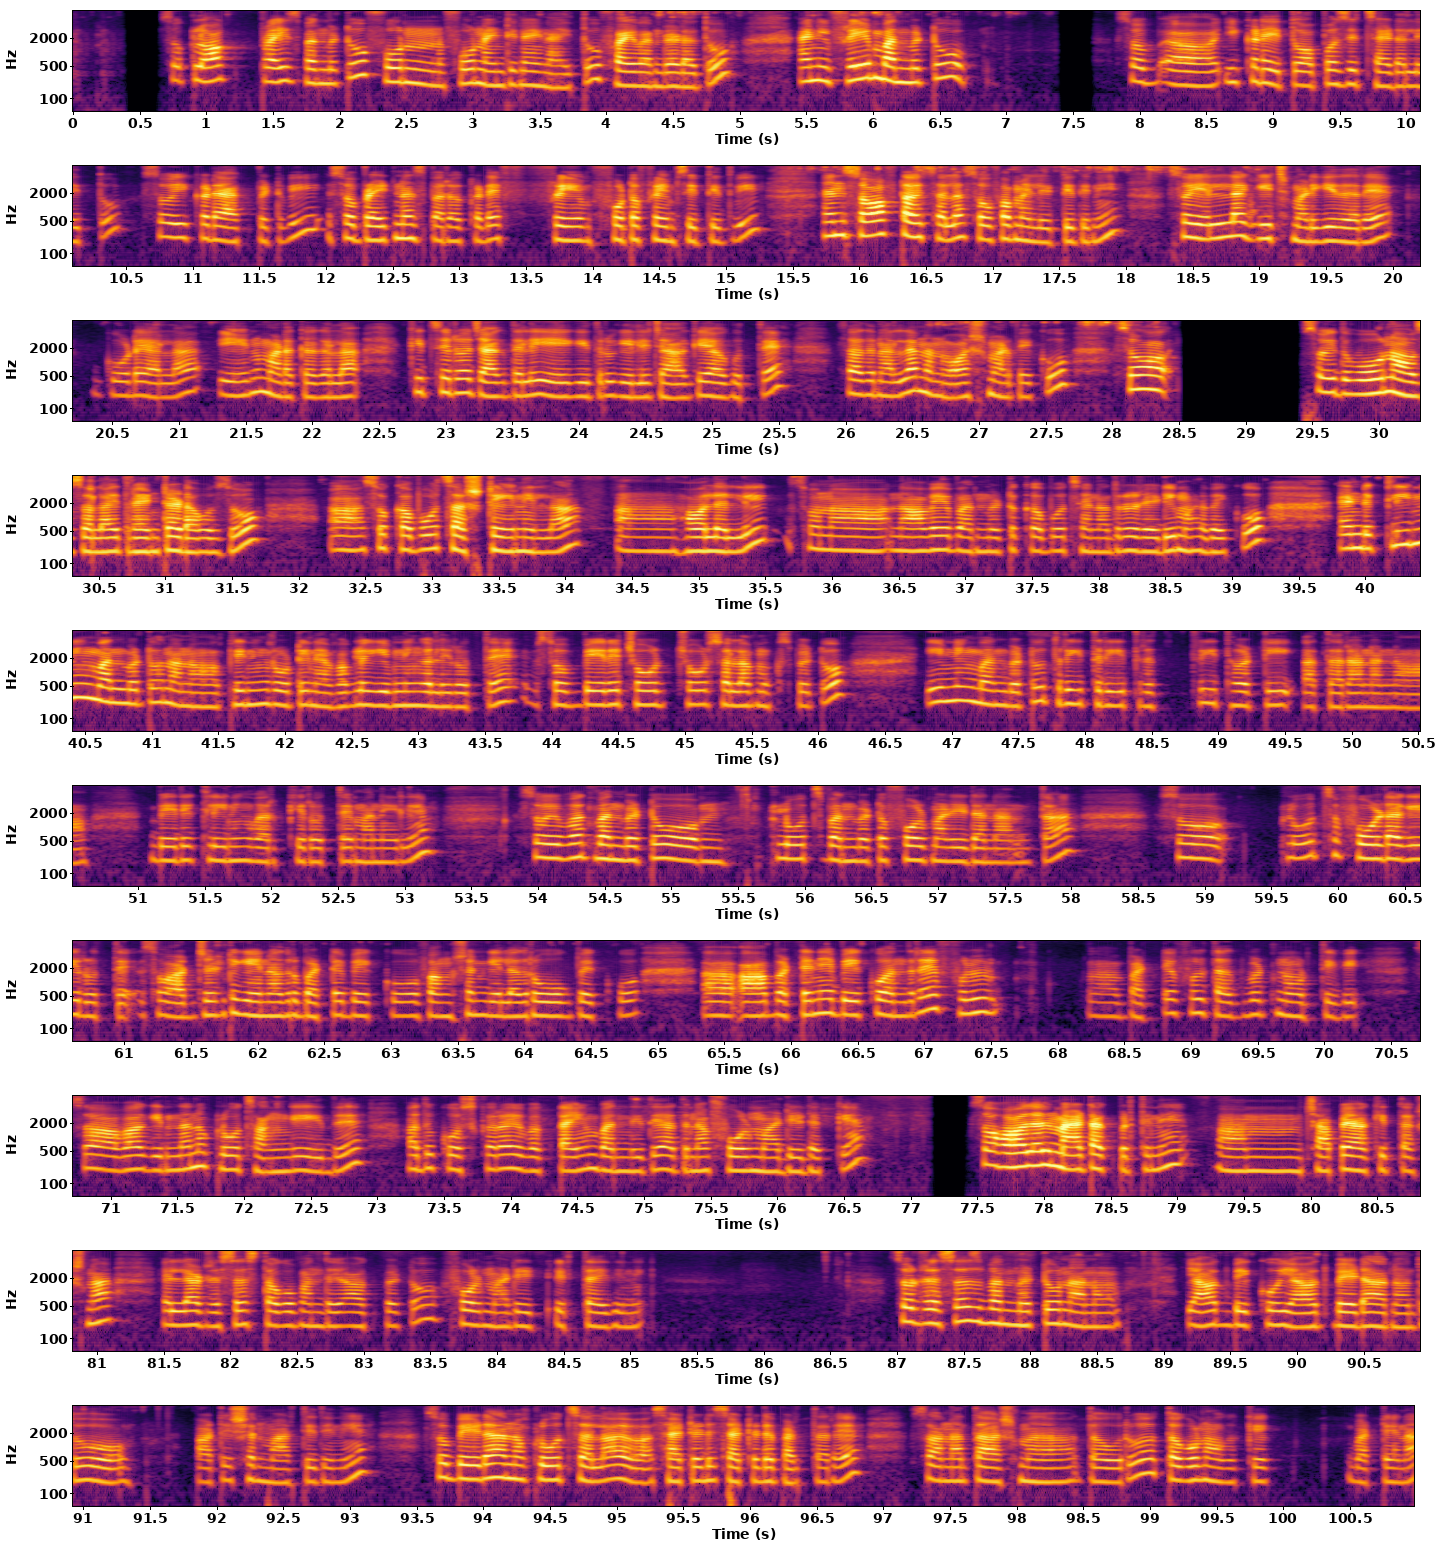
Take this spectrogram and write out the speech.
ಸೊ ಕ್ಲಾಕ್ ಪ್ರೈಸ್ ಬಂದುಬಿಟ್ಟು ಫೋರ್ ಫೋರ್ ನೈಂಟಿ ನೈನ್ ಆಯಿತು ಫೈವ್ ಹಂಡ್ರೆಡ್ ಅದು. ಆ್ಯಂಡ್ ಈ ಫ್ರೇಮ್ ಬಂದುಬಿಟ್ಟು ಸೊ ಈ ಕಡೆ ಇತ್ತು ಆಪೋಸಿಟ್ ಸೈಡಲ್ಲಿತ್ತು ಸೊ ಈ ಕಡೆ ಹಾಕ್ಬಿಟ್ವಿ. ಸೊ ಬ್ರೈಟ್ನೆಸ್ ಬರೋ ಕಡೆ ಫ್ರೇಮ್ ಫೋಟೋ ಫ್ರೇಮ್ಸ್ ಇಟ್ಟಿದ್ವಿ. ಆ್ಯಂಡ್ ಸಾಫ್ಟ್ ಟಾಯ್ಸ್ ಎಲ್ಲ ಸೋಫಾ ಮೇಲೆ ಇಟ್ಟಿದ್ದೀನಿ. ಸೊ ಎಲ್ಲ ಗೀಚ್ ಮಡಗಿದ್ದಾರೆ. ಗೋಡೆ ಅಲ್ಲ ಏನು ಮಾಡೋಕ್ಕಾಗಲ್ಲ. ಕಿಚ್ಚಿರೋ ಜಾಗದಲ್ಲಿ ಹೇಗಿದ್ರೂ ಗಲೀಜು ಆಗೇ ಆಗುತ್ತೆ. ಸೊ ಅದನ್ನೆಲ್ಲ ನಾನು ವಾಶ್ ಮಾಡಬೇಕು. ಸೊ ಸೊ ಇದು ಓನ್ ಹೌಸ್ ಅಲ್ಲ, ಇದು ರೆಂಟೆಡ್ ಹೌಸು ಸೊ ಕಬೋರ್ಡ್ಸ್ ಅಷ್ಟೇನಿಲ್ಲ. ಹಾಲಲ್ಲಿ ಸೊ ನಾ, ನಾವೇ ಬಂದುಬಿಟ್ಟು ಕಬೋರ್ಡ್ಸ್ ಏನಾದರೂ ರೆಡಿ ಮಾಡಬೇಕು. ಆ್ಯಂಡ್ ಕ್ಲೀನಿಂಗ್ ಬಂದುಬಿಟ್ಟು ನಾನು ಕ್ಲೀನಿಂಗ್ ರೂಟೀನ್ ಯಾವಾಗಲೂ ಈವ್ನಿಂಗಲ್ಲಿರುತ್ತೆ ಸೊ ಬೇರೆ ಚೋರ್ ಚೋರ್ಸ್ ಎಲ್ಲ ಮುಗಿಸ್ಬಿಟ್ಟು ಈವ್ನಿಂಗ್ ಬಂದುಬಿಟ್ಟು three three three three thirty ಆ ಥರ ನಾನು ಬೇರೆ ಕ್ಲೀನಿಂಗ್ ವರ್ಕ್ ಇರುತ್ತೆ ಮನೇಲಿ. ಸೊ ಇವತ್ತು ಬಂದುಬಿಟ್ಟು ಕ್ಲೋತ್ಸ್ ಬಂದುಬಿಟ್ಟು ಫೋಲ್ಡ್ ಮಾಡಿಡೋಣ ಅಂತ. ಸೊ ಕ್ಲೋತ್ಸ್ ಫೋಲ್ಡಾಗೇ ಇರುತ್ತೆ. ಸೊ ಅರ್ಜೆಂಟಿಗೆ ಏನಾದರೂ ಬಟ್ಟೆ ಬೇಕು ಫಂಕ್ಷನ್ಗೆ ಎಲ್ಲಾದರೂ ಹೋಗಬೇಕು, ಆ ಬಟ್ಟೆನೇ ಬೇಕು ಅಂದರೆ ಫುಲ್ ಬಟ್ಟೆ ಫುಲ್ ತೆಗೆದ್ಬಿಟ್ಟು ನೋಡ್ತೀವಿ. ಸೊ ಆವಾಗಿಂದನೂ ಕ್ಲೋತ್ಸ್ ಹಂಗೆ ಇದೆ. ಅದಕ್ಕೋಸ್ಕರ ಇವಾಗ ಟೈಮ್ ಬಂದಿದೆ ಅದನ್ನು ಫೋಲ್ಡ್ ಮಾಡಿಡೋಕ್ಕೆ ಸೊ ಹಾಲಲ್ಲಿ ಮ್ಯಾಟ್ ಹಾಕ್ಬಿಡ್ತೀನಿ. ಚಾಪೆ ಹಾಕಿದ ತಕ್ಷಣ ಎಲ್ಲ ಡ್ರೆಸ್ಸಸ್ ತೊಗೊಬಂದು ಹಾಕ್ಬಿಟ್ಟು ಫೋಲ್ಡ್ ಮಾಡಿ ಇಟ್ ಇಡ್ತಾಯಿದ್ದೀನಿ ಸೊ ಡ್ರೆಸ್ಸಸ್ ಬಂದ್ಬಿಟ್ಟು ನಾನು ಯಾವ್ದು ಬೇಕು, ಯಾವ್ದು ಬೇಡ ಅನ್ನೋದು ಪಾರ್ಟಿಷನ್ ಮಾಡ್ತಿದ್ದೀನಿ. ಸೊ ಬೇಡ ಅನ್ನೋ ಕ್ಲೋತ್ಸ್ ಎಲ್ಲ ಸ್ಯಾಟರ್ಡೆ ಸ್ಯಾಟರ್ಡೆ ಬರ್ತಾರೆ. ಸೊ ಅನಾಥ ಆಶ್ರಮದವರು ತೊಗೊಂಡು ಹೋಗೋಕ್ಕೆ ಬಟ್ಟೆನ.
